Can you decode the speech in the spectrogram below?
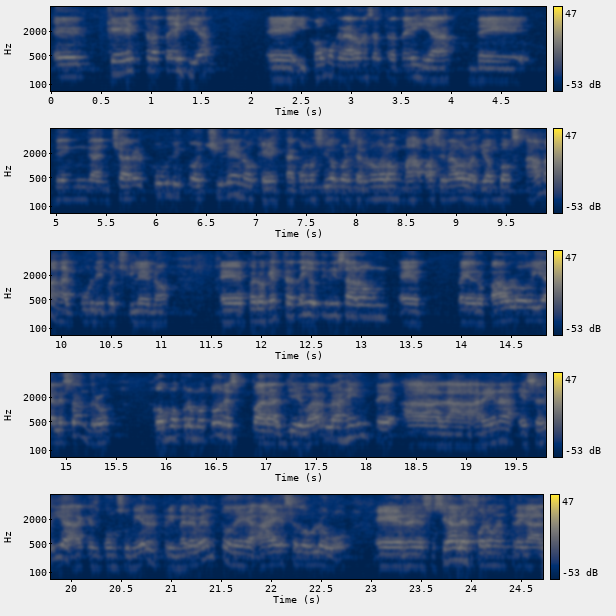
¿qué estrategia y cómo crearon esa estrategia de, de, enganchar al público chileno, que está conocido por ser uno de los más apasionados, los Young Bucks aman al público chileno, eh, pero ¿qué estrategia utilizaron eh, Pedro Pablo y Alessandro como promotores para llevar la gente a la arena ese día a que consumiera el primer evento de ASW? Eh, redes sociales fueron a entregar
